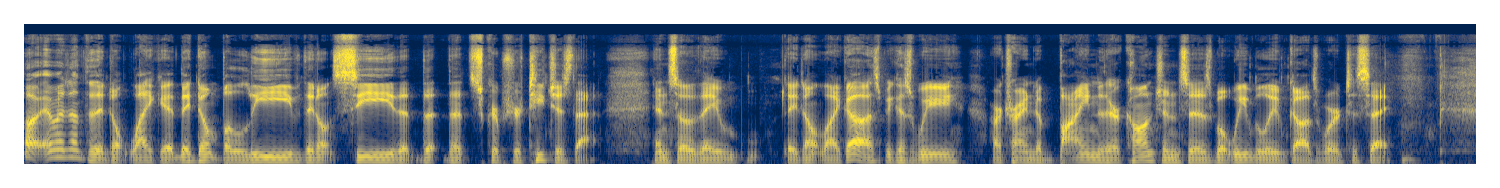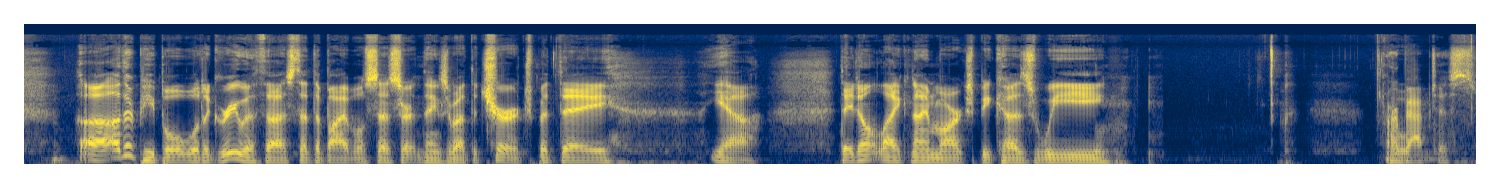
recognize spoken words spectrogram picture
Oh, I not that they don't like it. They don't believe. They don't see that that, that Scripture teaches that, and so they they don't like us because we are trying to bind their consciences what we believe God's word to say. Uh, other people would agree with us that the Bible says certain things about the church, but they, yeah, they don't like nine marks because we Are Baptists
